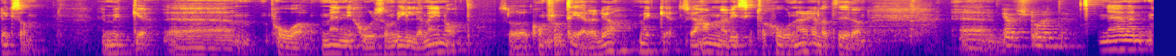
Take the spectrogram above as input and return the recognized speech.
liksom mycket eh, på människor som ville mig något. Så konfronterade jag mycket. Så jag hamnade i situationer hela tiden. Eh, jag förstår inte. Nej men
